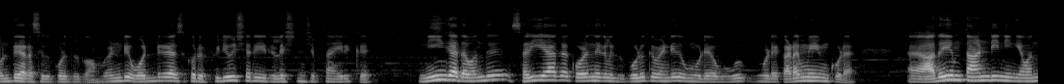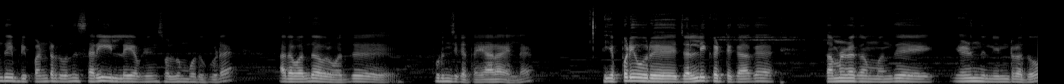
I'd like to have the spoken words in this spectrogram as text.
ஒன்றிய அரசுக்கு கொடுத்துருக்கோம். ஒன்றிய ஒன்றிய அரசுக்கு ஒரு ஃபிடியூஷரி ரிலேஷன்ஷிப் தான் இருக்குது நீங்கள் அதை வந்து சரியாக குழந்தைகளுக்கு கொடுக்க வேண்டியது உங்களுடைய உங்களுடைய கடமையும் கூட. அதையும் தாண்டி நீங்கள் வந்து இப்படி பண்ணுறது வந்து சரியில்லை அப்படின்னு சொல்லும்போது கூட அதை வந்து அவர் வந்து புரிஞ்சுக்க தயாராக இல்லை. எப்படி ஒரு ஜல்லிக்கட்டுக்காக தமிழகம் வந்து எழுந்து நின்றதோ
